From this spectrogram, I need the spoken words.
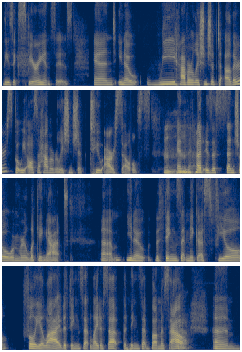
these experiences and you know we have a relationship to others but we also have a relationship to ourselves Mhm. and that is essential when we're looking at um, you know the things that make us feel fully alive the things that light us up the things that bum us out um,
